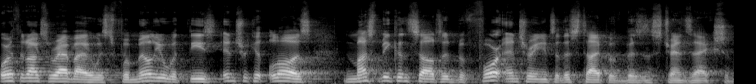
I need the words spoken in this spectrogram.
Orthodox rabbi who is familiar with these intricate laws must be consulted before entering into this type of business transaction.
